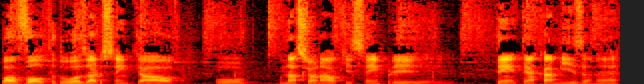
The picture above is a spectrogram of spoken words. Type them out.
com a volta do Rosário Central, o, o Nacional que sempre tem, tem a camisa, né?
